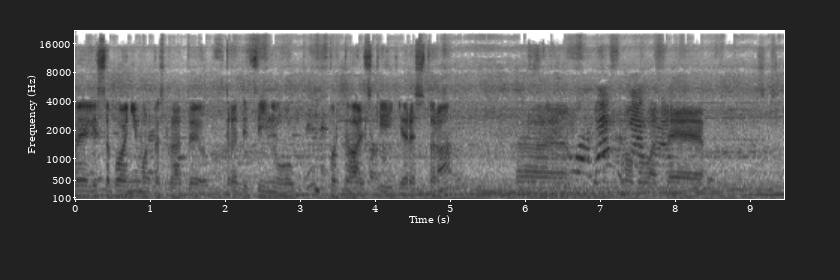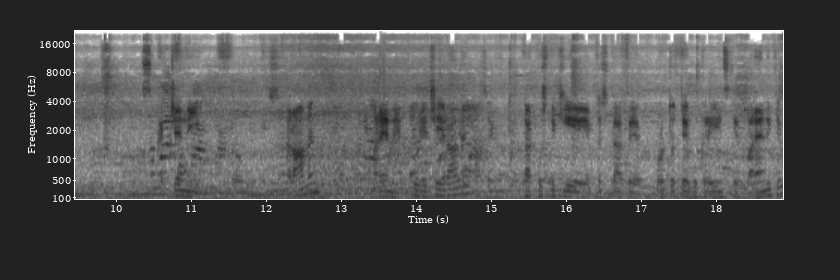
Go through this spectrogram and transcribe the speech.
в Лісабоні, можна сказати, в традиційний португальський ресторан. Е, Будемо пробувати скачений рамен, марини, курячий рамен. Також такі, як то сказати, прототип українських вареників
